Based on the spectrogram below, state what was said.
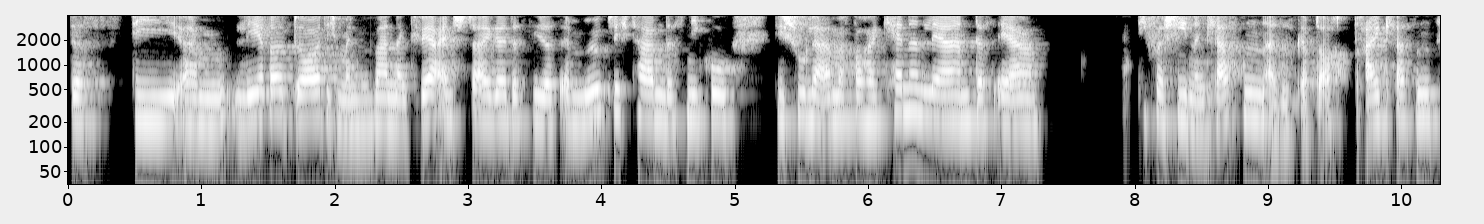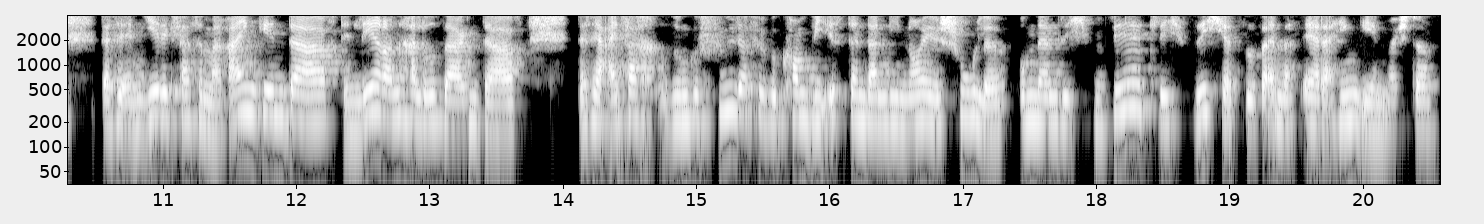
dass die ähm, Lehrer dort, ich meine, wir waren dann Quereinsteiger, dass die das ermöglicht haben, dass Nico die Schule einmal vorher kennenlernt, dass er die verschiedenen Klassen, also es gab auch drei Klassen, dass er in jede Klasse mal reingehen darf, den Lehrern Hallo sagen darf, dass er einfach so ein Gefühl dafür bekommt, wie ist denn dann die neue Schule, um dann sich wirklich sicher zu sein, dass er da hingehen möchte.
